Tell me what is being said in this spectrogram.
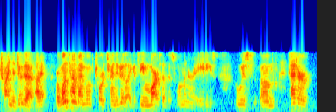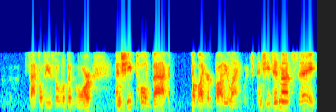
trying to do that, I or one time I moved towards trying to do that, I could see Martha, this woman in her 80s, who was um, had her faculties a little bit more, and she pulled back by her body language, and she did not say,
